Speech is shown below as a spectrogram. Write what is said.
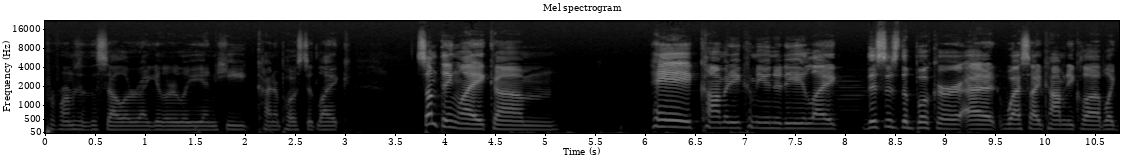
performs at the cellar regularly, and he kind of posted like something like, um, "Hey, comedy community, like this is the booker at West Side Comedy Club. Like,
